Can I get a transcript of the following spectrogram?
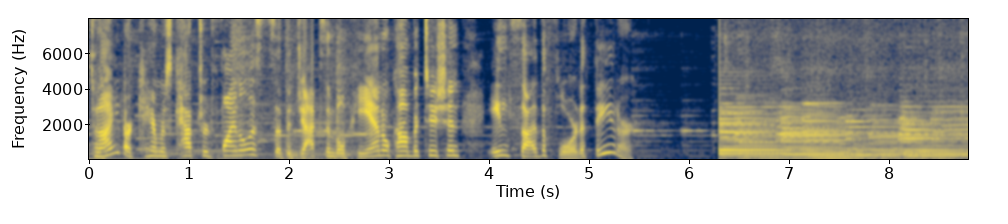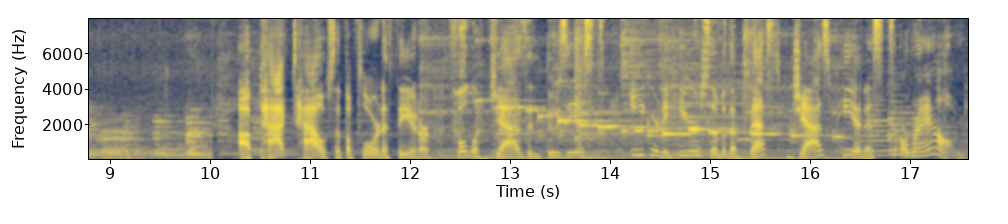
Tonight, our cameras captured finalists at the Jacksonville Piano Competition inside the Florida Theatre. A packed house at the Florida Theatre full of jazz enthusiasts eager to hear some of the best jazz pianists around.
